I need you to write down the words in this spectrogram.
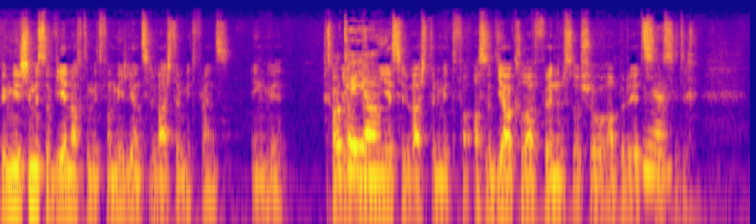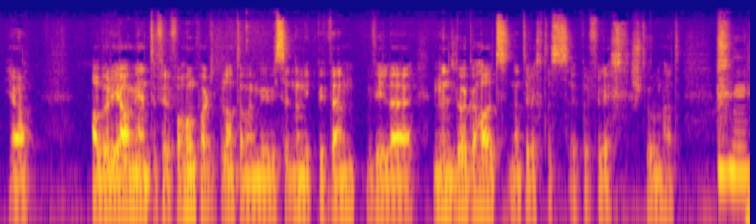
bei mir ist immer so Weihnachten mit Familie und Silvester mit Friends. Irgendwie. Ich habe Okay, ja. nie Silvester mit Fa Also ja, klar, früher so schon, aber jetzt Ja. so seit ich... Ja. Aber ja, wir haben auf jeden Fall Homeparty geplant, aber wir wissen noch nicht bei wem. Weil äh, wir müssen schauen halt natürlich, dass jemand vielleicht Sturm hat. Mhm,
